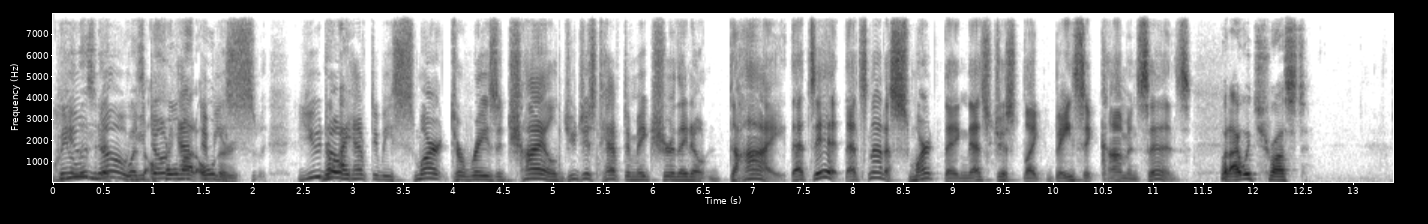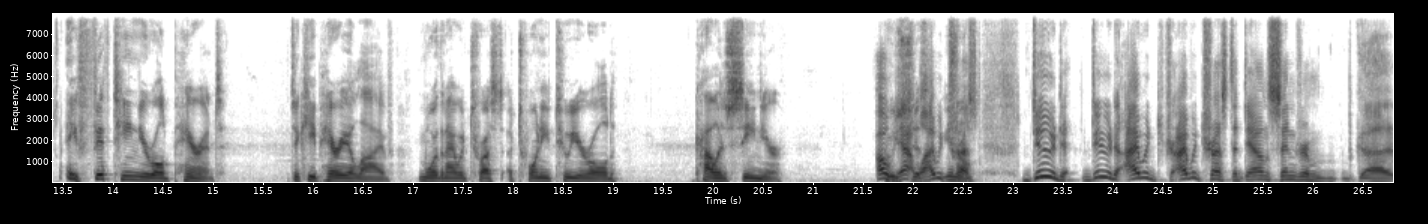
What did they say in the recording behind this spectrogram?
Queen you Elizabeth know was you a don't whole lot to be older. you No, don't I- have to be smart to raise a child. You just have to make sure they don't die. That's it. That's not a smart thing. That's just like basic common sense. But I would trust a 15 year old parent to keep Harry alive more than I would trust a 22 year old college senior. Oh yeah, just, well I would you know- trust, dude, dude. I would I would trust a Down syndrome uh,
